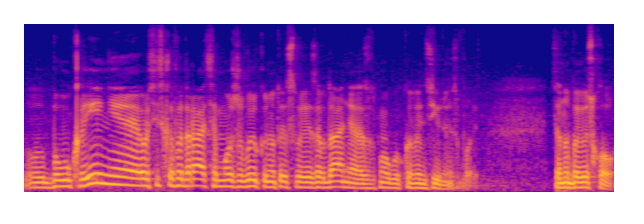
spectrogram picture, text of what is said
Бо в Україні Російська Федерація може виконати свої завдання за допомогою конвенційної зброї. Це не обов'язково.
